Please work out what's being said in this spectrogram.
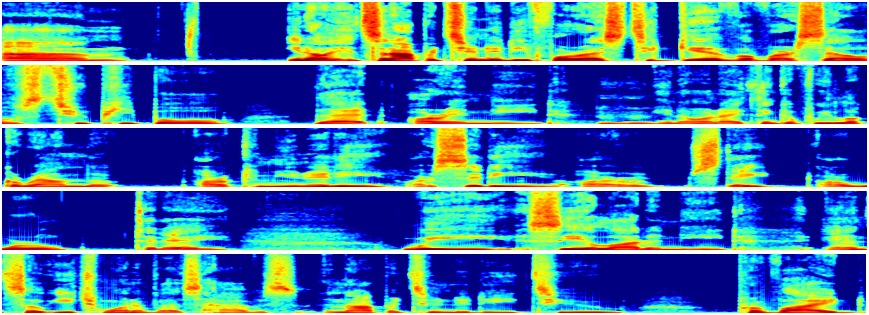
um, you know, it's an opportunity for us to give of ourselves to people that are in need. Mm-hmm. You know, and I think if we look around the our community, our city, our state, our world today, we see a lot of need. And so each one of us has an opportunity to provide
